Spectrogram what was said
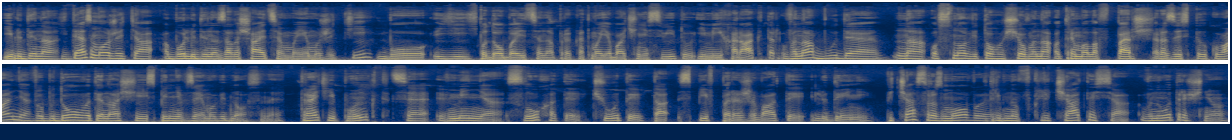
і людина йде з мого життя, або людина залишається в моєму житті, бо їй подобається, наприклад, моє бачення світу і мій характер. Вона буде на основі того, що вона отримала в перші рази спілкування, вибудовувати наші спільні взаємовідносини. Третій пункт це вміння слухати, чути та співпереживати людині. Під час розмови потрібно включатися внутрішньо.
